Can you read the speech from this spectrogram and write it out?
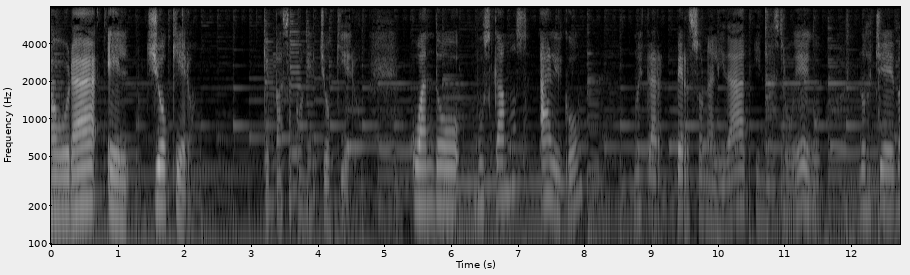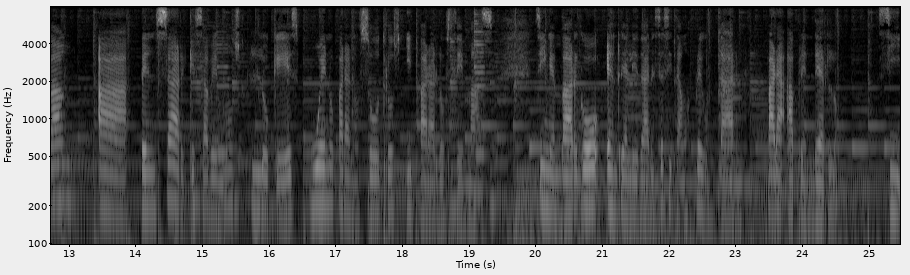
Ahora el yo quiero. ¿Qué pasa con el yo quiero? Cuando buscamos algo, nuestra personalidad y nuestro ego nos llevan a pensar que sabemos lo que es bueno para nosotros y para los demás. Sin embargo, en realidad necesitamos preguntar para aprenderlo. Si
